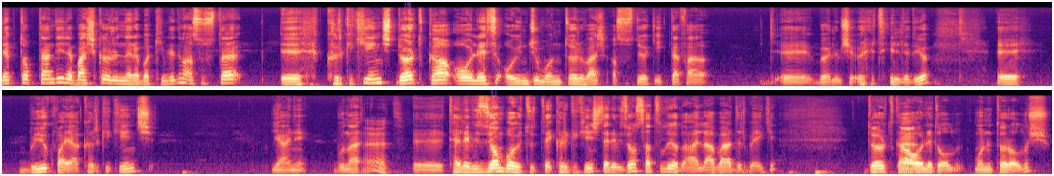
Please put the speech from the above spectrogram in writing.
laptoptan değil de başka ürünlere bakayım dedim. Asus'ta e, 42 inç 4K OLED oyuncu monitörü var. Asus diyor ki ilk defa e, böyle bir şey üretildi diyor. E, büyük bayağı 42 inç. Yani buna evet. e, televizyon boyutu 42 inç televizyon satılıyordu. Hala vardır belki. 4K evet. OLED ol, monitör olmuş.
